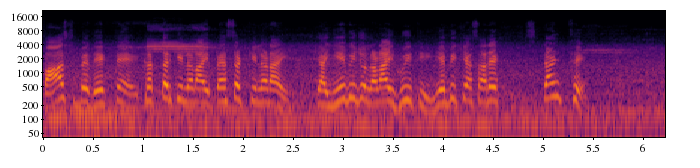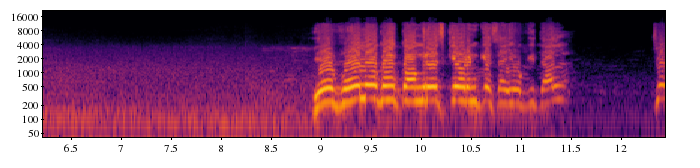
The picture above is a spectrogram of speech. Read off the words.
पास में देखते हैं, इकहत्तर की लड़ाई, पैंसठ की लड़ाई, क्या ये भी जो लड़ाई हुई थी, ये भी क्या सारे स्टंट थे? ये वो लोग हैं कांग्रेस के और इनके सहयोगी दल, जो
